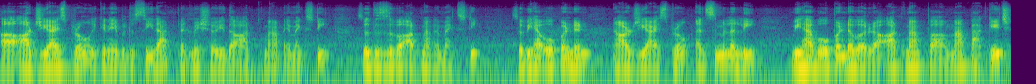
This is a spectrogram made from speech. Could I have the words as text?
uh, ArcGIS Pro. You can able to see that. Let me show you the ArcMap MXD so this is our ArcMap MXD so we have opened in ArcGIS Pro. And similarly we have opened our uh, ArcMap uh, map package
